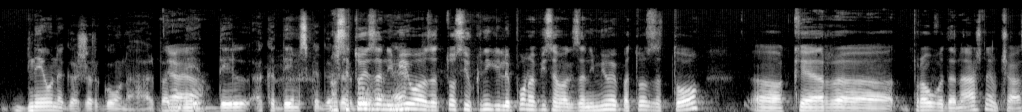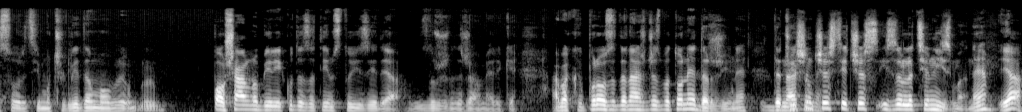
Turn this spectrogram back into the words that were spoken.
dnevnega žargona ali pa ja, ja. del akademskega no, žargona. To je zanimivo, ne? zato si v knjigi lepo napisal, ampak zanimivo je pa to zato, uh, ker uh, prav v današnjem času, recimo, če gledamo, pavšalno bi rekel, da za tem stoji ZDA, Združene države Amerike. Ampak prav za današnji čas pa to ne drži. Ne? Današnji čas je čas izolacionizma. Ne? Ja.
